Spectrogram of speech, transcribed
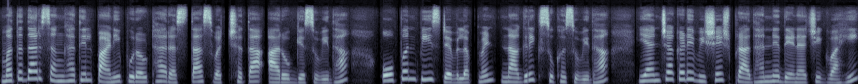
मतदारसंघातील पाणी पुरवठा रस्ता स्वच्छता आरोग्य सुविधा ओपन पीस डेव्हलपमेंट नागरिक सुखसुविधा यांच्याकडे विशेष प्राधान्य देण्याची ग्वाही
